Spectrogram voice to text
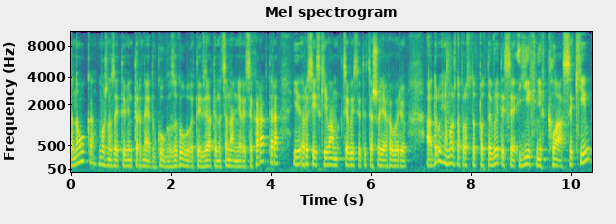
наука. Можна зайти в інтернет, в Google, загуглити і взяти національні риси характера, і російський вам це висвітиться, що я говорю. А друге, можна просто подивитися їхніх класиків,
